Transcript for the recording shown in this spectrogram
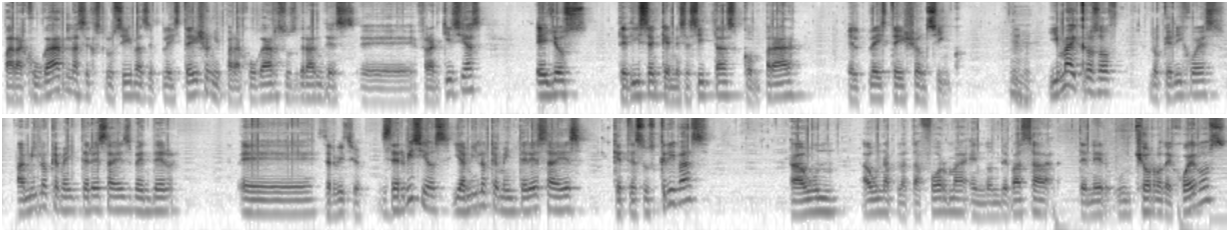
para jugar las exclusivas de PlayStation y para jugar sus grandes eh, franquicias. Ellos te dicen que necesitas comprar el PlayStation 5. Y Microsoft lo que dijo es, a mí lo que me interesa es vender eh, Servicio. servicios y a mí lo que me interesa es que te suscribas a, un, a una plataforma en donde vas a tener un chorro de juegos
